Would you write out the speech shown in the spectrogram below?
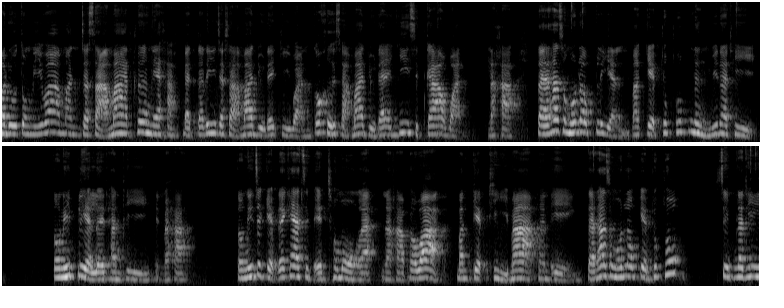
มาดูตรงนี้ว่ามันจะสามารถเครื่องเนี่ยค่ะ แบตเตอรี่จะสามารถอยู่ได้กี่วัน ก็คือสามารถอยู่ได้ 29 วันนะคะ แต่ถ้าสมมุติเราเปลี่ยนมาเก็บทุก ๆ 1 วินาที ตรงนี้เปลี่ยนเลยทันที เห็นไหมคะ ตรงนี้จะเก็บได้แค่ 11 ชั่วโมงแล้วนะคะ เพราะว่ามันเก็บถี่มากนั่นเอง แต่ถ้าสมมุติเราเก็บทุก ๆ 10 นาที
